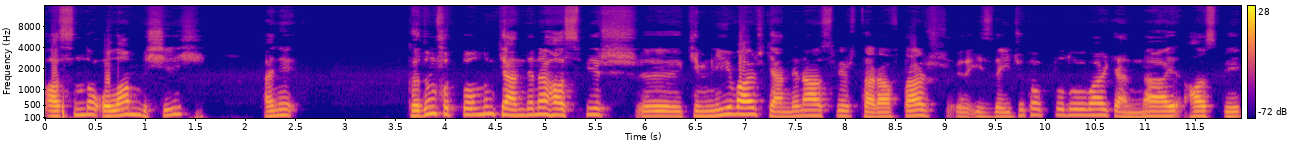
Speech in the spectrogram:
aslında olan bir şey. Hani kadın futbolunun kendine has bir e, kimliği var, kendine has bir taraftar, e, izleyici topluluğu var, kendine has bir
